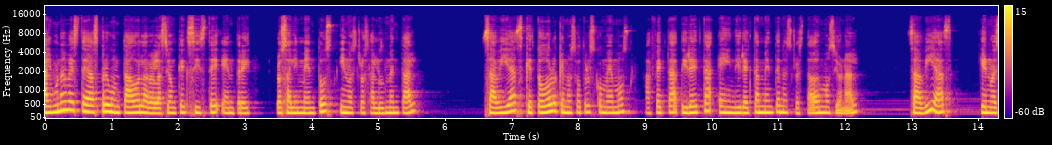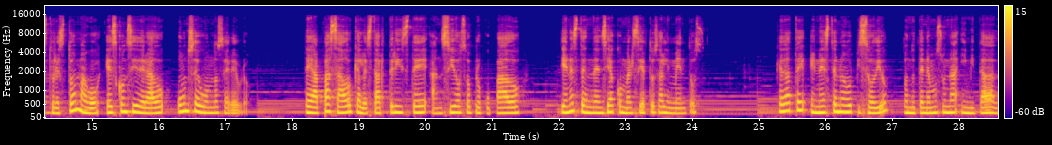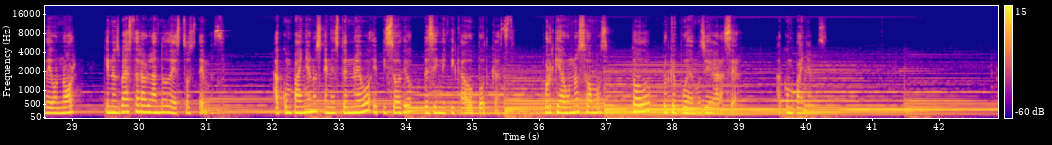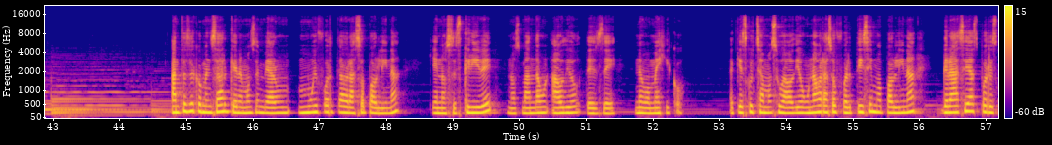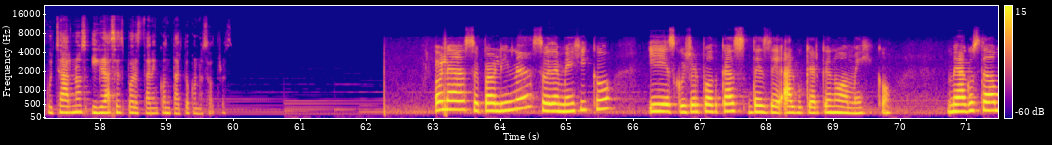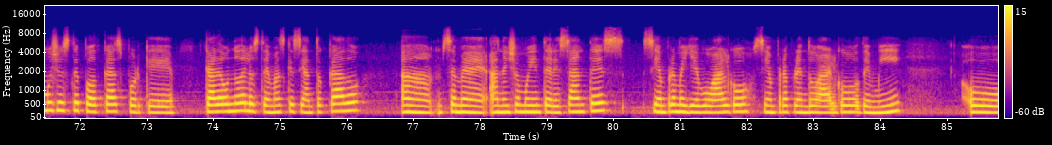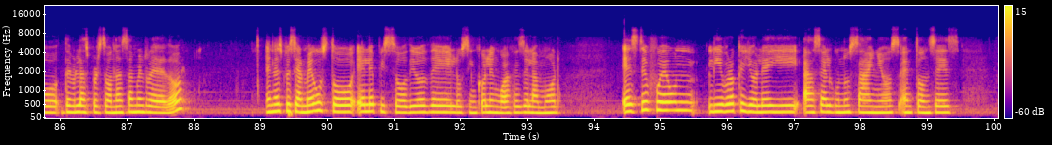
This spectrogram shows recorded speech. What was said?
¿Alguna vez te has preguntado la relación que existe entre los alimentos y nuestra salud mental? ¿Sabías que todo lo que nosotros comemos afecta directa e indirectamente nuestro estado emocional? ¿Sabías que nuestro estómago es considerado un segundo cerebro? ¿Te ha pasado que al estar triste, ansioso, preocupado, tienes tendencia a comer ciertos alimentos? Quédate en este nuevo episodio donde tenemos una invitada de honor que nos va a estar hablando de estos temas. Acompáñanos en este nuevo episodio de Significado Podcast, porque aún no somos todo lo que podemos llegar a ser. Acompáñanos. Antes de comenzar, queremos enviar un muy fuerte abrazo a Paulina, quien nos escribe, nos manda un audio desde Nuevo México. Aquí escuchamos su audio. Un abrazo fuertísimo, Paulina, Gracias por escucharnos y gracias por estar en contacto con nosotros. Hola, soy Paulina, soy de México y escucho el podcast desde Albuquerque, Nuevo México. Me ha gustado mucho este podcast porque cada uno de los temas que se han tocado ah, se me han hecho muy interesantes. Siempre me llevo algo, siempre aprendo algo de mí o de las personas a mi alrededor. En especial me gustó el episodio de los cinco lenguajes del amor. Este fue un libro que yo leí hace algunos años, entonces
